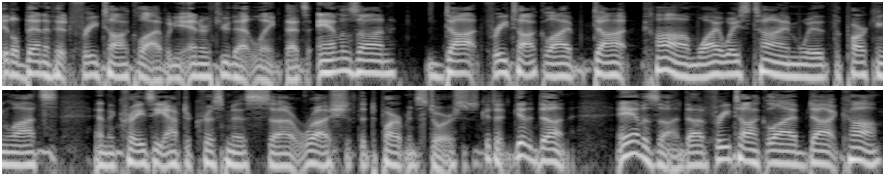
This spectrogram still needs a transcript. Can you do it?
it'll benefit Free Talk Live when you enter through that link. That's amazon.freetalklive.com. Why waste time with the parking lots and the crazy after Christmas uh, rush at the department stores? Just get it, get it done. Amazon.freetalklive.com.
